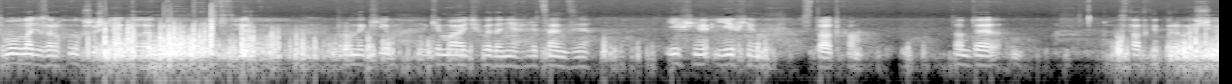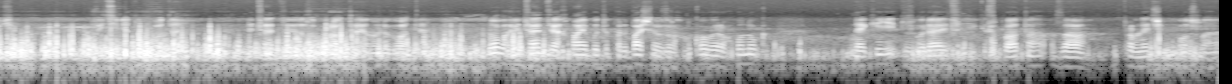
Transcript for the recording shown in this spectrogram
Тому владі за рахунок штучного інтелекту провести звірку правників, які мають видані ліцензії, їхні, їхнім статкам. Там, де статки перевищують офіційні доходи, ліцензію забрати і анулювати. В нових ліцензіях має бути передбачений розрахунковий рахунок, на який дозволяється тільки сплата за правничі послуги.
